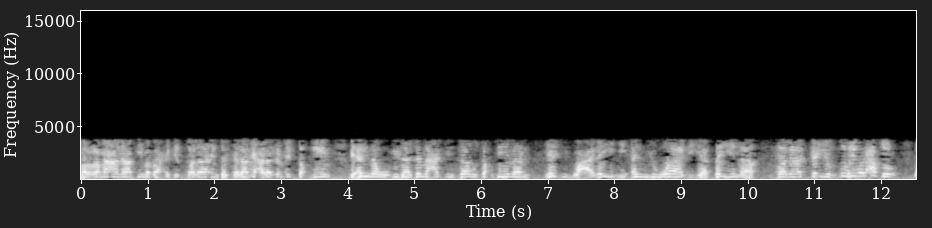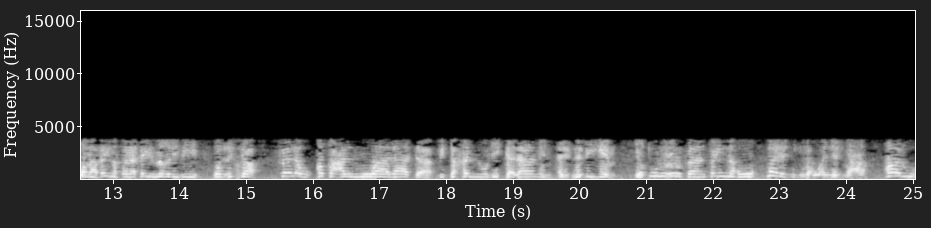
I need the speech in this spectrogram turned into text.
مر معنا في مباحث الصلاة عند الكلام على جمع التقديم بأنه إذا جمع الإنسان تقديما يجب عليه أن يوالي بين صلاتي الظهر والعصر وما بين صلاتي المغرب والعشاء. فلو قطع الموالاة بتخلل كلام أجنبي يطول عرفا فإنه لا يجوز له أن يجمع. قالوا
